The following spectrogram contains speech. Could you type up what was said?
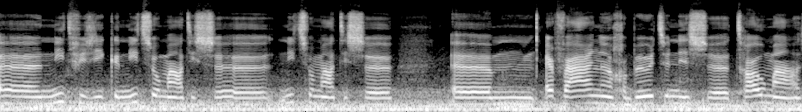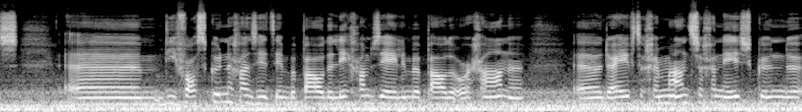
uh, niet fysieke, niet somatische, niet somatische um, ervaringen, gebeurtenissen, trauma's. Um, die vast kunnen gaan zitten in bepaalde lichaamsdelen, bepaalde organen. Uh, daar heeft de Germaanse geneeskunde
